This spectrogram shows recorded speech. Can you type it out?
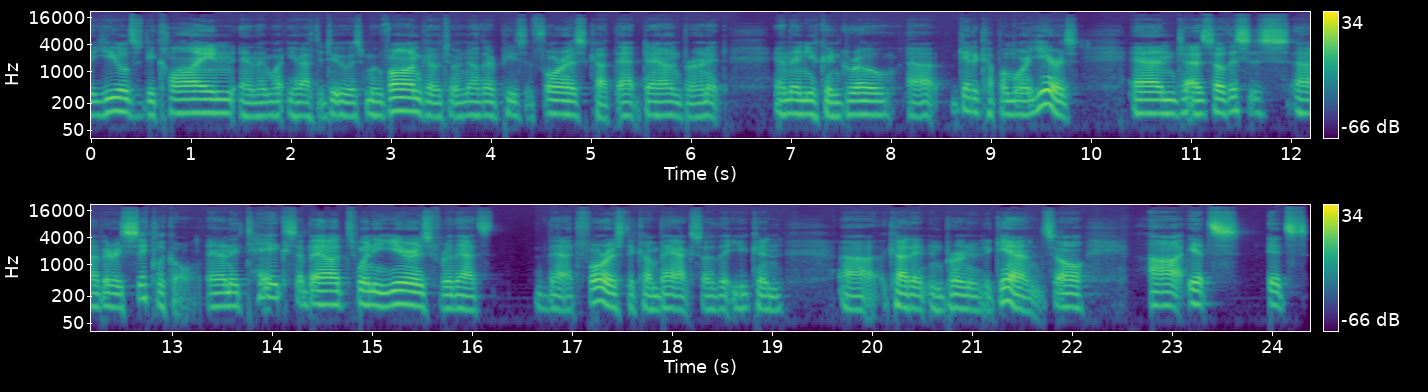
the yields decline, and then what you have to do is move on, go to another piece of forest, cut that down, burn it, and then you can grow, uh, get a couple more years. And uh, so this is uh, very cyclical, and it takes about 20 years for that, that forest to come back so that you can uh, cut it and burn it again. So uh, it's, it's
